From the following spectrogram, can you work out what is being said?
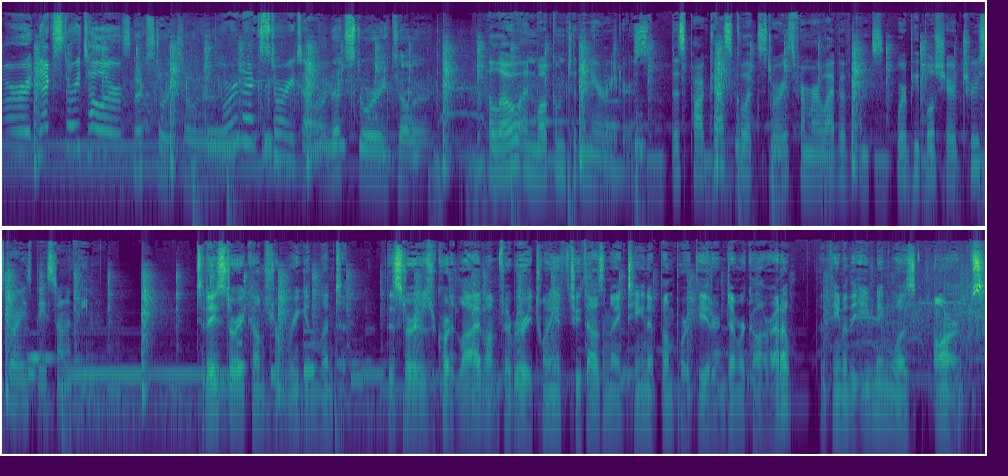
Our next storyteller. Next storyteller. Your next storyteller. Our next storyteller. Hello and welcome to The Narrators. This podcast collects stories from our live events where people share true stories based on a theme. Today's story comes from Regan Linton. This story was recorded live on February 20th, 2019 at Buntport Theater in Denver, Colorado. The theme of the evening was arms.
